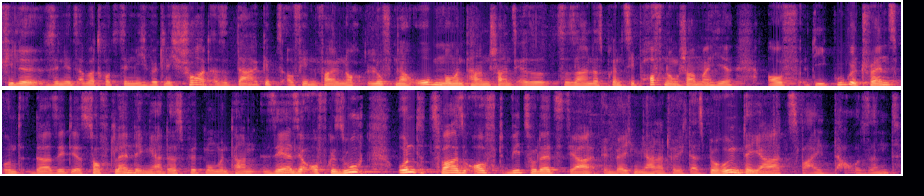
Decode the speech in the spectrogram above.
Viele sind jetzt aber trotzdem nicht wirklich short. Also da gibt es auf jeden Fall noch Luft nach oben. Momentan scheint es eher so zu sein, das Prinzip Hoffnung. Schauen wir hier auf die Google Trends und da seht ihr Soft Landing. Ja, das wird momentan sehr, sehr oft gesucht und zwar so oft wie zuletzt, ja, in welchem Jahr natürlich das berühmte Jahr 2000.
